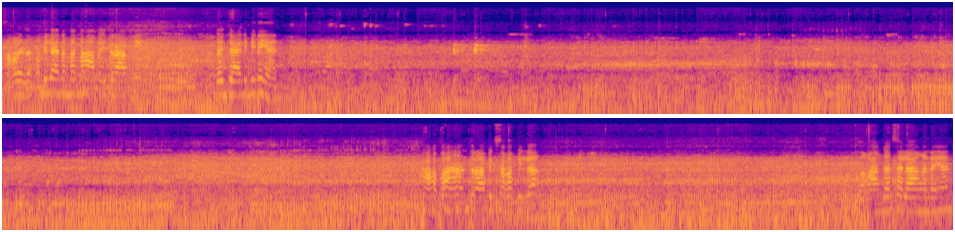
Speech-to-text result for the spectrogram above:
Sa kabila, kabila naman mahaba yung traffic. Jollibee na yan. Haba ng traffic sa kabila. Baka hanggang salangan na yan.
